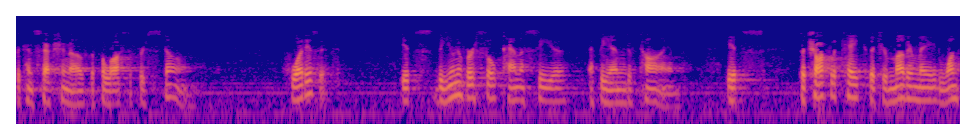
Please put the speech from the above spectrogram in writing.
the conception of the philosopher's stone. What is it? It's the universal panacea at the end of time. It's the chocolate cake that your mother made once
